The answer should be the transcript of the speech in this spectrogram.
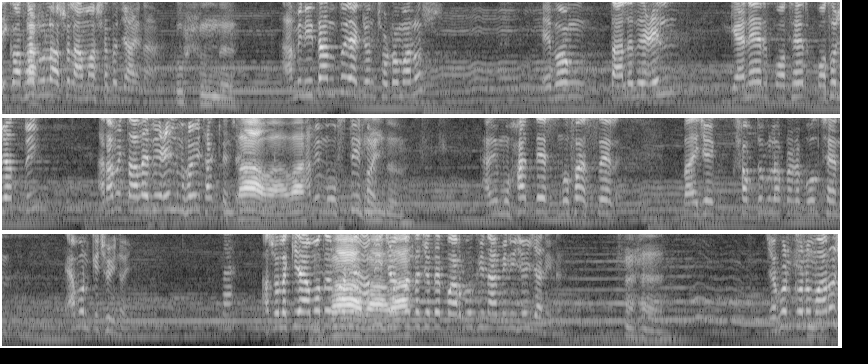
এই কথাগুলো আসলে আমার সাথে যায় না। খুব সুন্দর। আমি নিতান্তই একজন ছোট মানুষ এবং তালেবে ইলম জ্ঞানের পথের পথযাত্রী আর আমি তালেবে ইলম হয়ে থাকতে চাই। বাহ বাহ বাহ। আমি মুফতি নই। আমি মুহাদ্দেস মুফাসসির বা এই যে শব্দগুলো আপনারা বলছেন এমন কিছুই নয় আসলে কি আমাদের মাঠে আমি জান্নাতে যেতে পারব কিনা আমি নিজেই জানি না। যখন কোনো মানুষ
